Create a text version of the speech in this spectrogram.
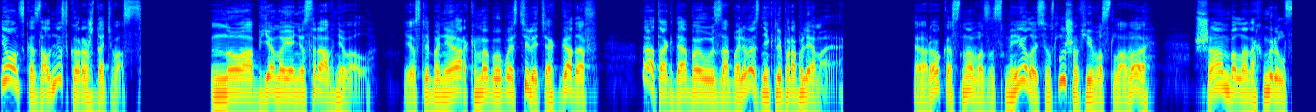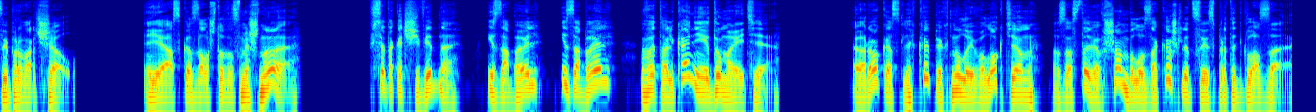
и он сказал мне скоро ждать вас». «Но объема я не сравнивал. Если бы не Арк, мы бы упустили тех гадов, а тогда бы у Изабель возникли проблемы. Рока снова засмеялась, услышав его слова. Шамбала нахмурился и проворчал. «Я сказал что-то смешное?» «Всё так очевидно. Изабель, Изабель, вы только о ней думаете». Рока слегка пихнула его локтем, заставив Шамбалу закашляться и спрятать глаза.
